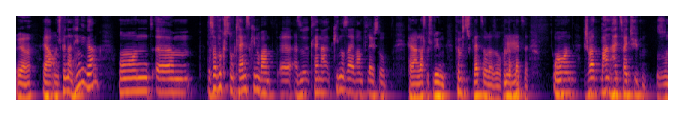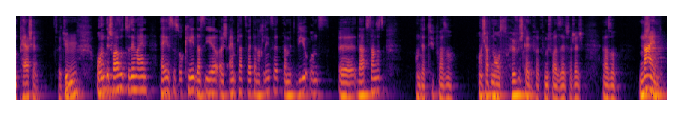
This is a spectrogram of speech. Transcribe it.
Ja. Ja, und ich bin dann hingegangen und ähm, das war wirklich so ein kleines Kino, waren, äh, also kleiner Kinosaal waren vielleicht so, keine Ahnung, lass mich lügen, 50 Plätze oder so, 100 Plätze. Und ich war, waren halt zwei Typen, so ein Pärchen, zwei Typen. Und ich war so zu dem einen, ey, ist es okay, dass ihr euch einen Platz weiter nach links setzt, damit wir uns äh, da zusammensetzen? Und der Typ war so, und ich habe nur aus Höflichkeit, für, für mich war das selbstverständlich, er so, nein,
